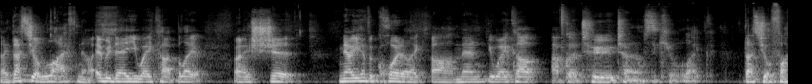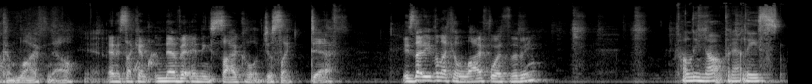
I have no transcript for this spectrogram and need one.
Like that's your life now. Every day you wake up like, all right, shit. Now you have a quota like, oh man, you wake up, I've got two turnips to kill. Like that's your fucking life now. Yeah. And it's like a never-ending cycle of just like death. Is that even like a life worth living? Probably not, but at least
